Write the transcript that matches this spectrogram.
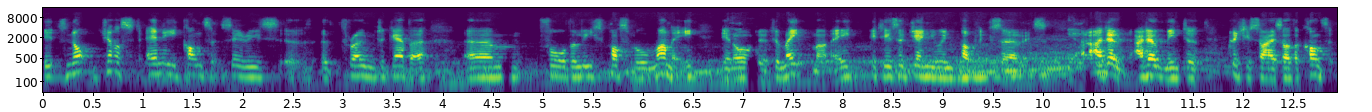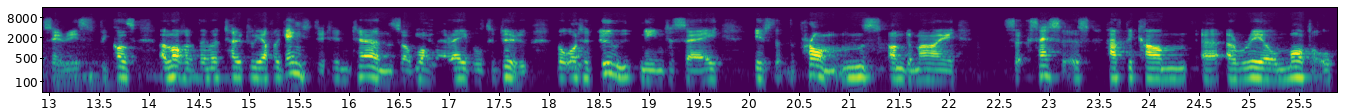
it's not just any concert series uh, uh, thrown together um, for the least possible money in order to make money. It is a genuine public service. Yeah. I don't I don't mean to criticize other concert series because a lot of them are totally up against it in terms of what Yeah. they're able to do. But what I do mean to say is that the proms under my successors have become a, a real model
